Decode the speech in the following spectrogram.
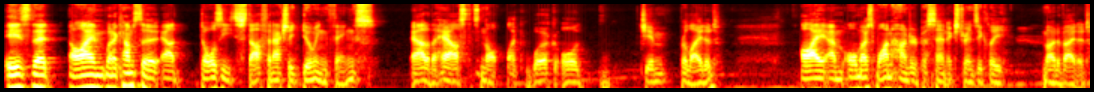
Is that I'm when it comes to outdoorsy stuff and actually doing things out of the house that's not like work or gym related, I am almost 100% extrinsically motivated.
